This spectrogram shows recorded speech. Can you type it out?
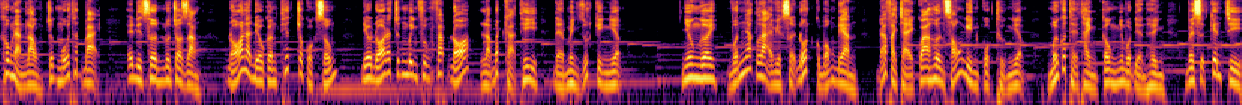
Không nản lòng trước mỗi thất bại, Edison luôn cho rằng đó là điều cần thiết cho cuộc sống. Điều đó đã chứng minh phương pháp đó là bất khả thi để mình rút kinh nghiệm. Nhiều người vẫn nhắc lại việc sợi đốt của bóng đèn đã phải trải qua hơn 6.000 cuộc thử nghiệm mới có thể thành công như một điển hình về sự kiên trì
